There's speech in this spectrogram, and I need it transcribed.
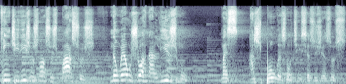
Quem dirige os nossos passos não é o jornalismo, mas as boas notícias de Jesus.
